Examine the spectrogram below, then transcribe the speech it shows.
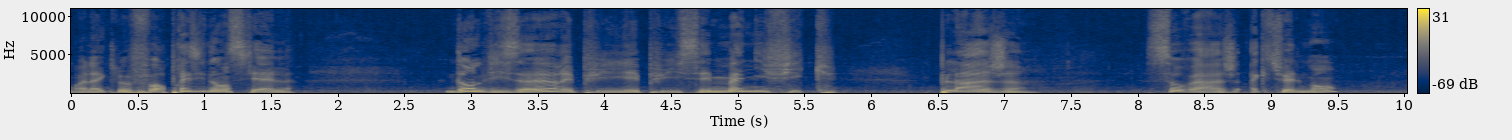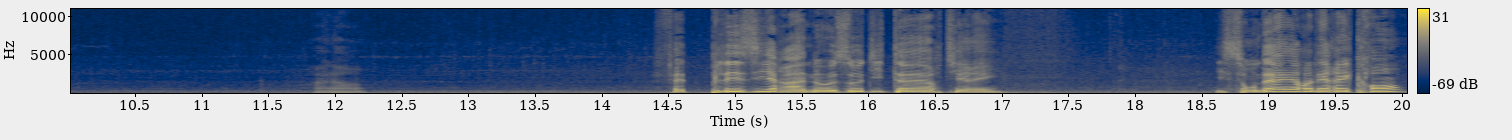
voilà, avec le fort présidentiel dans le viseur et puis, et puis ces magnifiques plages sauvages actuellement. Voilà. Faites plaisir à nos auditeurs, Thierry. Ils sont derrière leur écran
